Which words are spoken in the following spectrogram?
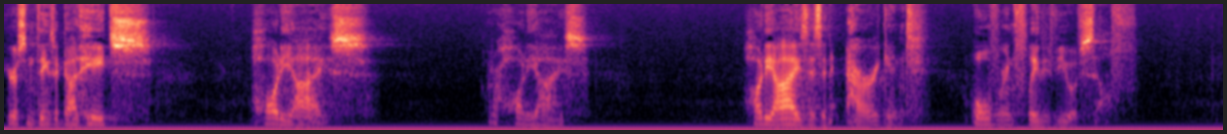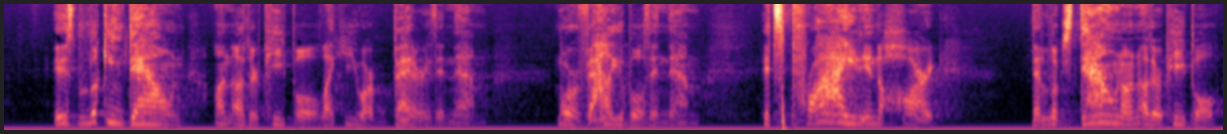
Here are some things that God hates haughty eyes. What are haughty eyes? Haughty eyes is an arrogant, overinflated view of self. It is looking down on other people like you are better than them, more valuable than them. It's pride in the heart that looks down on other people.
